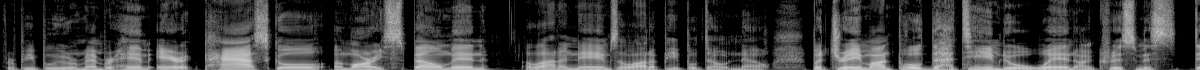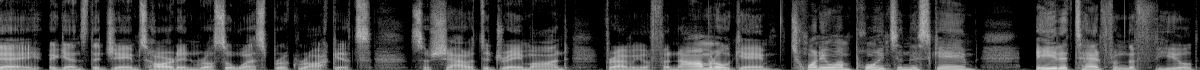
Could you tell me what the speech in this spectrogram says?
for people who remember him. Eric Paschall, Omari Spellman. A lot of names a lot of people don't know. But Draymond pulled that team to a win on Christmas Day against the James Harden Russell Westbrook Rockets. So shout out to Draymond for having a phenomenal game. 21 points in this game, 8 of 10 from the field,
